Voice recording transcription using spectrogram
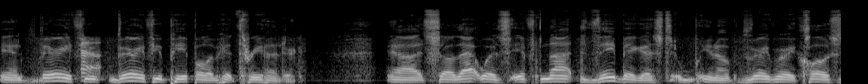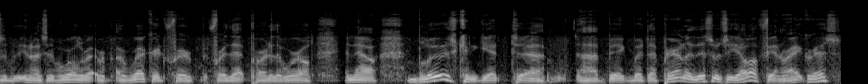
and very few Yeah. very few people have hit 300. Uh, so that was, if not the biggest, you know, very, very close, you know, as a world re- a record for, for that part of the world. And now blues can get uh, uh, big, but apparently this was a yellowfin, right, Grizz?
